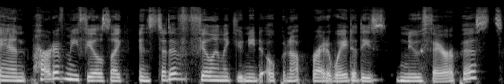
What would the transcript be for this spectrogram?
And part of me feels like instead of feeling like you need to open up right away to these new therapists,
